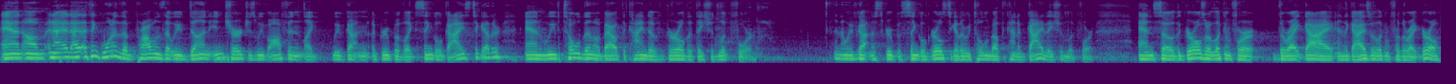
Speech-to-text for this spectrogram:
and um, and I, I think one of the problems that we've done in church is we've often like we've gotten a group of like single guys together and we've told them about the kind of girl that they should look for and then we've gotten this group of single girls together we told them about the kind of guy they should look for and so the girls are looking for the right guy, and the guys are looking for the right girl.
